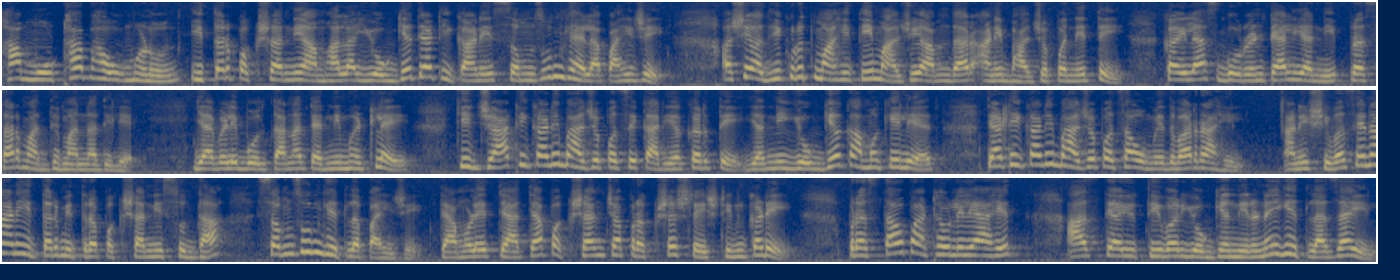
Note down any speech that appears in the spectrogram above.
हा मोठा भाऊ म्हणून इतर पक्षांनी आम्हाला योग्य त्या ठिकाणी समजून घ्यायला पाहिजे अशी अधिकृत माहिती माजी आमदार आणि भाजप नेते कैलास गोरंट्याल यांनी प्रसारमाध्यमांना दिली आहे. यावेळी बोलताना त्यांनी म्हटलंय की ज्या ठिकाणी भाजपचे कार्यकर्ते यांनी योग्य कामं केली आहेत त्या ठिकाणी भाजपचा उमेदवार राहील. आणि शिवसेना आणि इतर मित्र पक्षांनी सुद्धा समजून घेतलं पाहिजे. त्यामुळे त्या त्या पक्षांच्या पक्षश्रेष्ठींकडे प्रस्ताव पाठवलेले आहेत. आज त्या युतीवर योग्य निर्णय घेतला जाईल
